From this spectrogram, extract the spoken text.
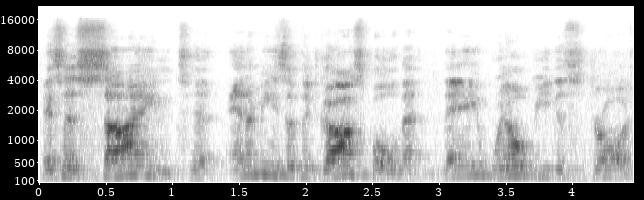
It's a sign to enemies of the gospel that they will be destroyed.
